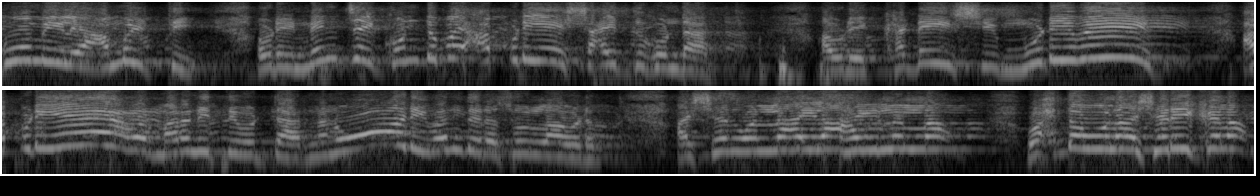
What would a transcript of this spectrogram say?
பூமியிலே அமிழ்த்தி அவருடைய நெஞ்சை கொண்டு போய் அப்படியே சாய்த்து கொண்டார். அவருடைய கடைசி முடிவு. அப்படியே அவர் மரணித்து விட்டார். நான் ஓடி வந்து ரசூல்லாவிடம் அஷது அல்லா இலாக இல்லல்லாம் இல்லல்லாஹ் ஷரீக்கலாம் வாஷது ஷரீக லஹ்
